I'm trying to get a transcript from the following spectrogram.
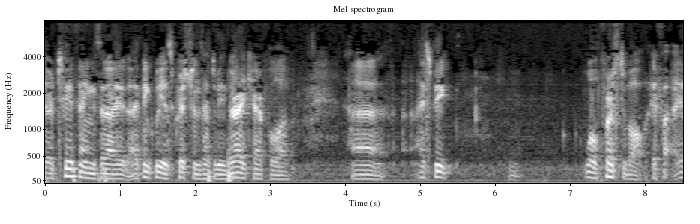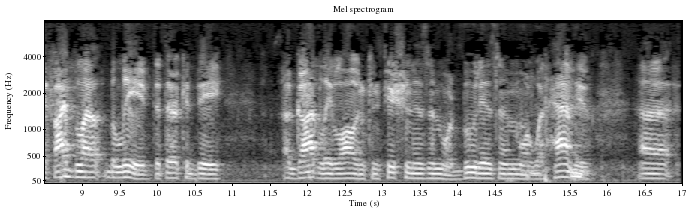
there, are two things that I, I, think we as Christians have to be very careful of. Uh, I speak well, first of all, if I, if I believe that there could be a godly law in Confucianism or Buddhism or what have you, uh,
